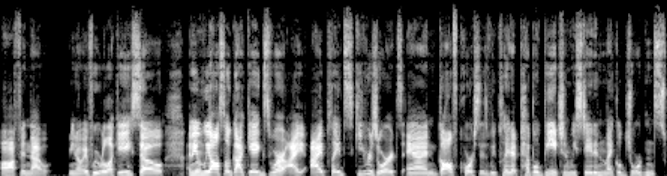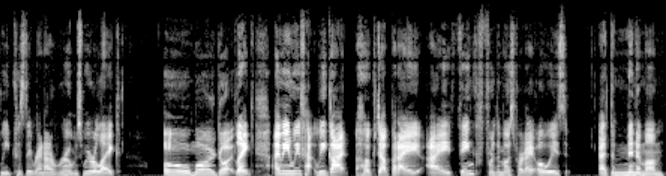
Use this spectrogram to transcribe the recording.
often that you know if we were lucky so i mean we also got gigs where i i played ski resorts and golf courses we played at pebble beach and we stayed in michael jordan's suite because they ran out of rooms we were like oh my god like i mean we've we got hooked up but i i think for the most part i always at the minimum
